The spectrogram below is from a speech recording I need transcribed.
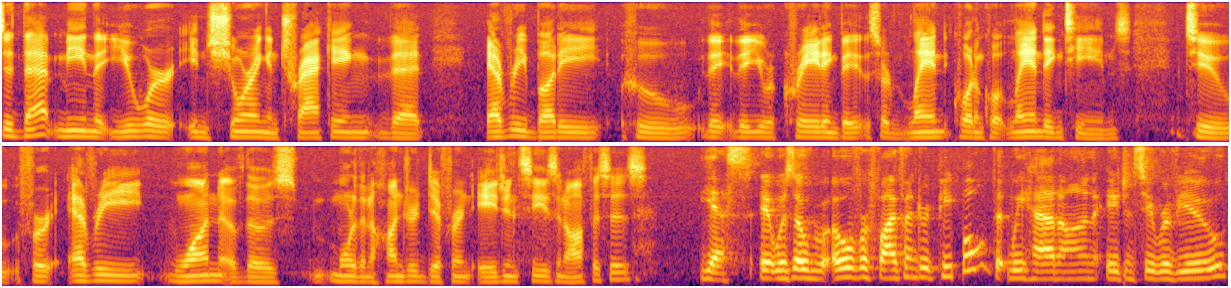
did that mean that you were ensuring and tracking that everybody who that, you were creating the sort of land quote unquote landing teams to for every one of those more than 100 different agencies and offices? Yes, it was over over 500 people that we had on agency review,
